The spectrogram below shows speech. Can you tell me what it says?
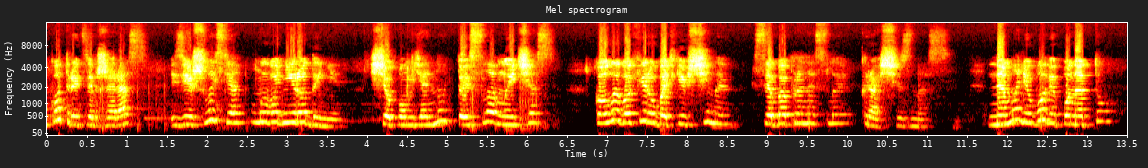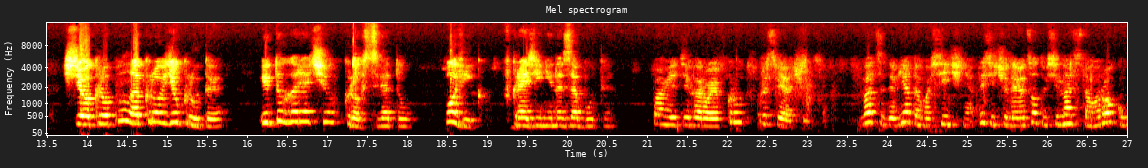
котрий це вже раз зійшлися ми в одній родині, щоб пом'януть той славний час, коли в ефіру батьківщини себе принесли кращі з нас. Нема любові понад ту, що окропила кров'ю крути, і ту гарячу кров святу повік в країні не забути. Пам'яті героїв Крут присвячується. 29 січня 1918 року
